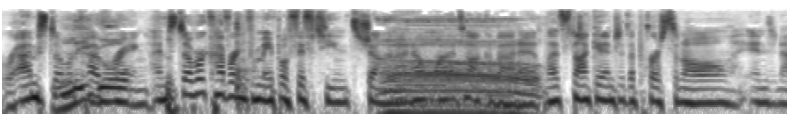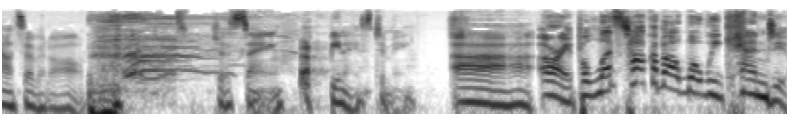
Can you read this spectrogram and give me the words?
I'm still legal- recovering. I'm still recovering from April 15th, Sean. I don't want to talk about it. Let's not get into the personal ins and outs of it all. Just saying. Be nice to me. Uh, all right, but let's talk about what we can do.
